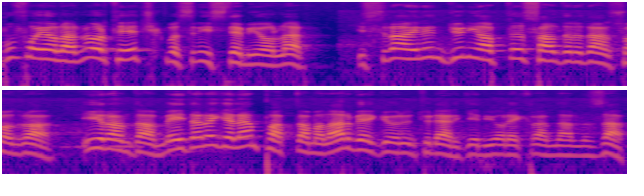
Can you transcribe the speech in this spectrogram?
bu foyaların ortaya çıkmasını istemiyorlar. İsrail'in dün yaptığı saldırıdan sonra İran'da meydana gelen patlamalar ve görüntüler geliyor ekranlarınıza.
